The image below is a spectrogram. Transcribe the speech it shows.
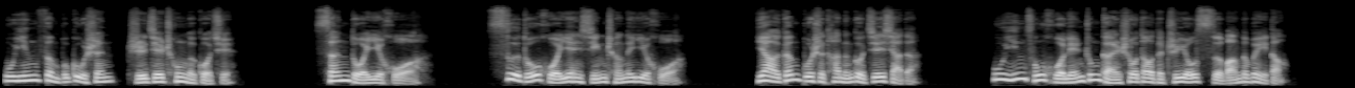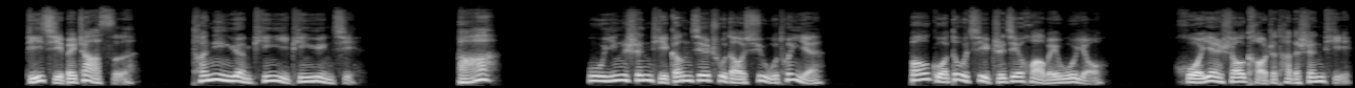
雾鹰奋不顾身，直接冲了过去。三朵异火，四朵火焰形成的异火，压根不是他能够接下的。乌鹰从火莲中感受到的只有死亡的味道，比起被炸死，他宁愿拼一拼运气。啊！乌鹰身体刚接触到虚无吞炎，包裹斗气直接化为乌有。火焰烧烤着他的身体，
